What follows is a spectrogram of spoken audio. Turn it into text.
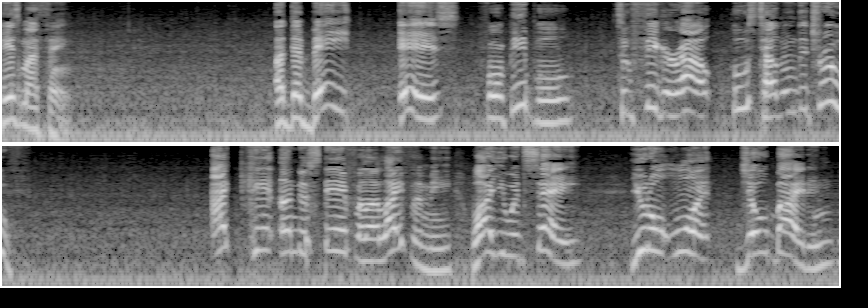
Here's my thing. A debate is for people to figure out who's telling the truth. I can't understand for the life of me why you would say you don't want Joe Biden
